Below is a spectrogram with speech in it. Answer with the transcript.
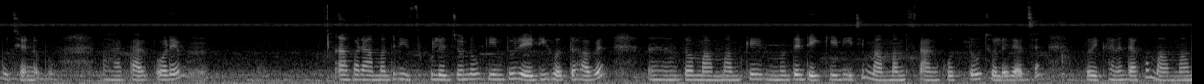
মুছে নেব। আর তারপরে আবার আমাদের স্কুলের জন্য কিন্তু রেডি হতে হবে। তো মাম্মামকে এর মধ্যে ডেকে দিয়েছি। মাম্মাম স্নান করতেও চলে গেছে। তো এখানে দেখো মাম্মাম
